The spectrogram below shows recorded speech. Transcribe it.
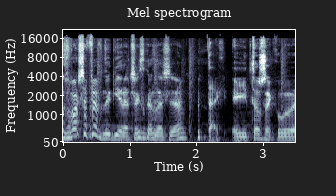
Zwłaszcza pewnych giereczek, zgadza się. Tak. I to rzekł e,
